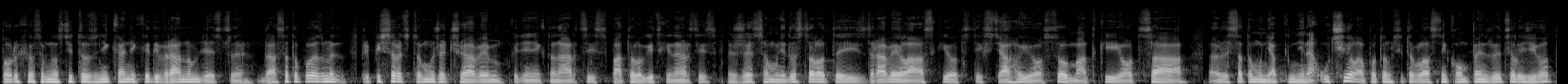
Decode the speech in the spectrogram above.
porucha osobnosti to vzniká niekedy v rannom detstve. Dá sa to povedzme pripisovať tomu, že čo ja viem, keď je niekto narcis, patologický narcis, že sa mu nedostalo tej zdravej lásky od tých vzťahových osôb, matky, otca, že sa tomu nejak nenaučil a potom si to vlastne kompenzuje celý život?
